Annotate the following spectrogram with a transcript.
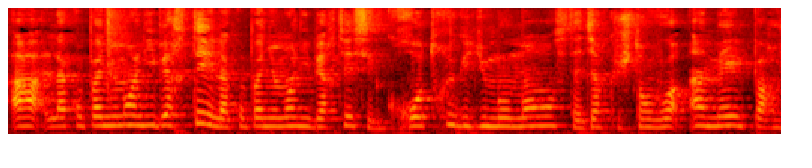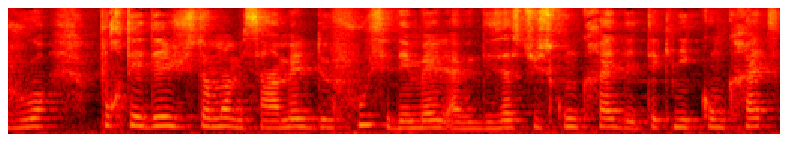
à l'accompagnement liberté. L'accompagnement liberté, c'est le gros truc du moment, c'est-à-dire que je t'envoie un mail par jour pour t'aider justement, mais c'est un mail de fou, c'est des mails avec des astuces concrètes, des techniques concrètes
